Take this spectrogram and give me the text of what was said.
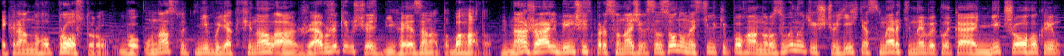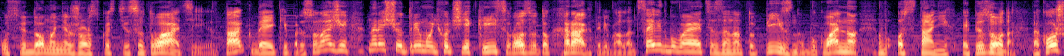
екранного простору, бо у нас тут ніби як фінал, а жевжиків щось бігає занадто багато. На жаль, більшість персонажів сезону настільки погано розвинуті, що їхня смерть не викликає нічого, крім усвідомлення жорсткості ситуації. Так, деякі персонажі нарешті отримують хоч якийсь розвиток характерів, але це відбувається занадто пізно, буквально в останніх епізодах. Також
